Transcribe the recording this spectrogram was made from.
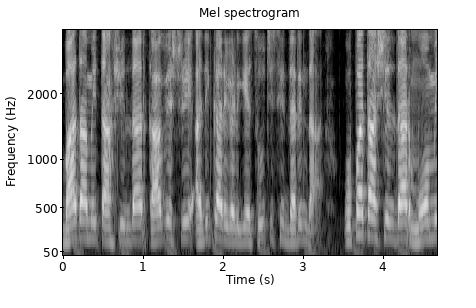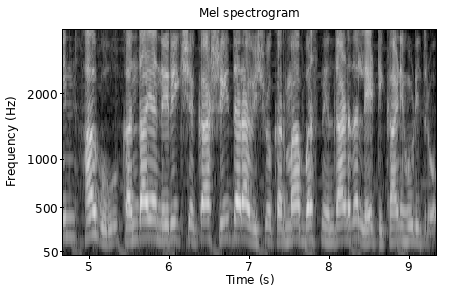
ಬಾದಾಮಿ ತಹಶೀಲ್ದಾರ್ ಕಾವ್ಯಶ್ರೀ ಅಧಿಕಾರಿಗಳಿಗೆ ಸೂಚಿಸಿದ್ದರಿಂದ ಉಪ ತಹಶೀಲ್ದಾರ್ ಮೋಮಿನ್ ಹಾಗೂ ಕಂದಾಯ ನಿರೀಕ್ಷಕ ಶ್ರೀಧರ ವಿಶ್ವಕರ್ಮ ಬಸ್ ನಿಲ್ದಾಣದಲ್ಲೇ ಠಿಕಾಣಿ ಹೂಡಿದ್ರು.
